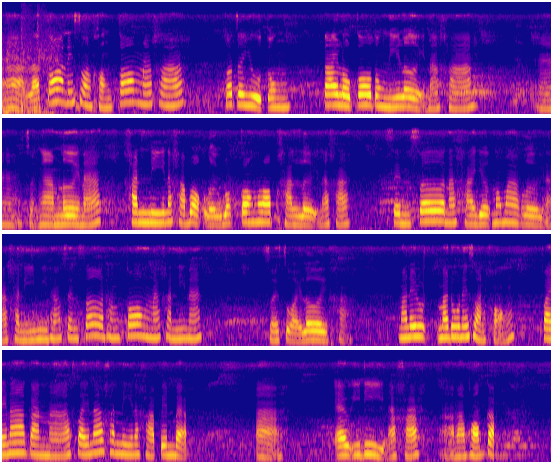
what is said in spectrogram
อ่าแล้วก็ในส่วนของกล้องนะคะ ก็จะอยู่ตรงใต้โลโก้ตรงนี้เลยนะคะอ่าสวยงามเลยนะ คันนี้นะคะบอกเลยว่ากล้องรอบคันเลยนะคะ เซ็นเซอร์นะคะ เยอะมากๆเลยนะคันนี้มีทั้งเซ็นเซอร์ทั้งกล้องนะคันนี้นะ สวยๆเลยค่ะ มาในมาดูในส่วนของไฟหน้ากันนะ ไฟหน้าคันนี้นะคะเป็นแบบอ่า LED นะคะมาพร้อมกับไฟ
